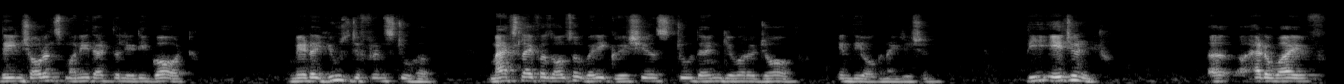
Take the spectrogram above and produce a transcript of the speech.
The insurance money that the lady got made a huge difference to her. Max Life was also very gracious to then give her a job in the organization. The agent uh, had a wife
